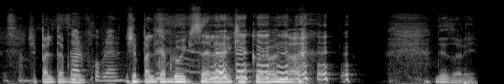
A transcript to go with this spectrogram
C'est ça. j'ai pas le tableau. ça le problème. J'ai pas le tableau Excel avec les colonnes. Désolé.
